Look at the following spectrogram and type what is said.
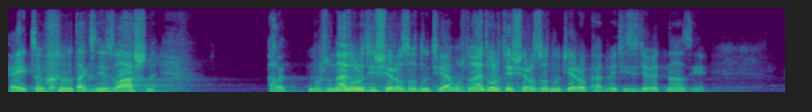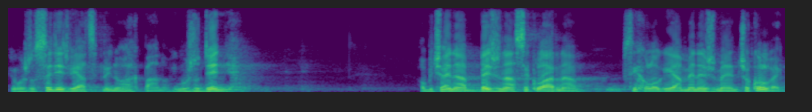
Hej, to možno tak znie zvláštne. Ale možno najdôležitejšie rozhodnutie a možno najdôležitejšie rozhodnutie roka 2019 je, je možno sedieť viac pri nohách pánovi. Možno denne obyčajná, bežná, sekulárna psychológia, management, čokoľvek.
